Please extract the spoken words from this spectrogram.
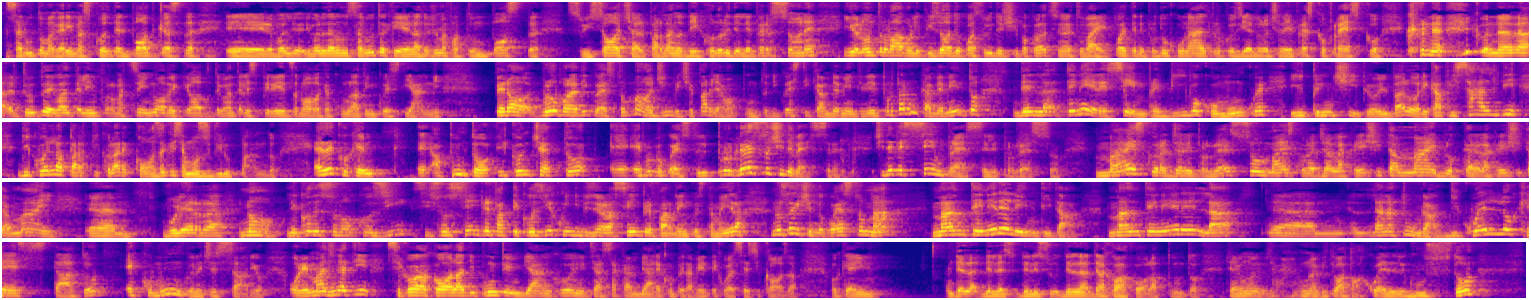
saluto, magari mi ascolta il podcast e voglio, gli voglio dare un saluto che l'altro giorno ha fatto un post sui social parlando dei colori delle persone. Io non trovavo l'episodio qua su leadership a colazione, ho detto vai, poi te ne produco un altro così almeno ce l'hai fresco fresco con, con la, tutte quante le informazioni nuove che ho, tutte quante l'esperienza nuova che ho accumulato in questi anni. Però volevo parlare di questo, ma oggi invece parliamo appunto di questi cambiamenti, del portare un cambiamento, del tenere sempre vivo comunque il principio, il valore, i capisaldi di quella particolare cosa che stiamo sviluppando. Ed ecco che eh, appunto il concetto è, è proprio questo, il progresso ci deve essere, ci deve sempre essere il progresso. Mai scoraggiare il progresso, mai scoraggiare la crescita, mai bloccare la crescita, mai ehm, voler... No, le cose sono così, si sono sempre fatte così e quindi bisognerà sempre farle in questa maniera. Non sto dicendo questo, ma mantenere l'entità, mantenere la, ehm, la natura di quello che è stato è comunque necessario. Ora immaginati se Coca-Cola di punto in bianco iniziasse a cambiare completamente qualsiasi cosa, ok? Della, delle, delle, della, della, Coca-Cola, appunto. Cioè, uno, uno, è abituato a quel gusto,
